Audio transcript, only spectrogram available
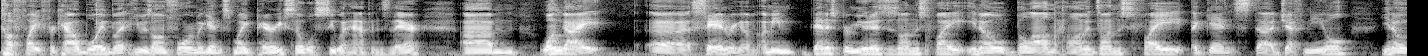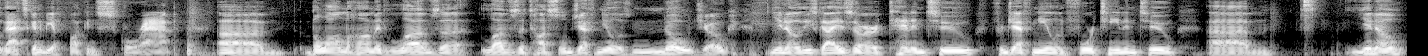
tough fight for Cowboy, but he was on form against Mike Perry, so we'll see what happens there. Um, one guy, uh, Sandringham. I mean, Dennis Bermudez is on this fight. You know, Belal Muhammad's on this fight against uh, Geoff Neal. You know, that's going to be a fucking scrap. Um, Belal Muhammad loves a loves a tussle. Geoff Neal is no joke. You know, these guys are ten and two for Geoff Neal and fourteen and two. Um, you know,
